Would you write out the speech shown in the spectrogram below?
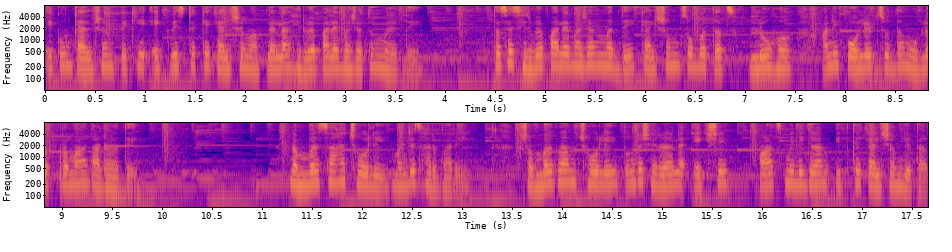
एकूण कॅल्शियमपैकी एकवीस टक्के कॅल्शियम आपल्याला हिरव्या पालेभाज्यातून मिळते. तसेच हिरव्या पालेभाज्यांमध्ये कॅल्शियमसोबतच लोह आणि फोलेटसुद्धा मुबलक प्रमाणात आढळते. नंबर सहा छोले म्हणजेच हरभरे. शंभर ग्राम छोले तुमच्या शरीराला एकशे पाच मिलीग्राम इतके कॅल्शियम देतात.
